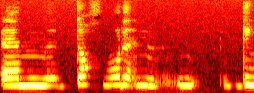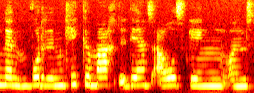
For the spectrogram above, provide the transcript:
ähm, doch wurde in, ging dann wurde ein Kick gemacht, der ins Ausging und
